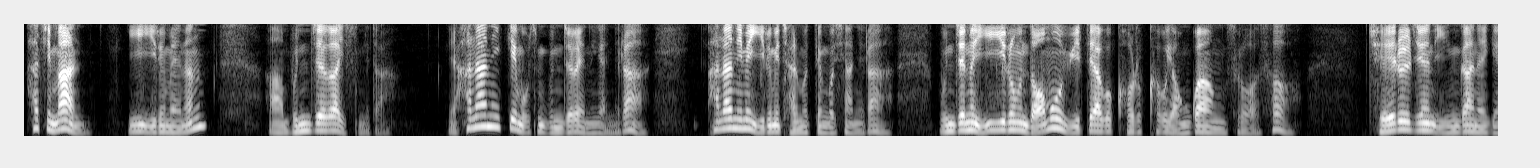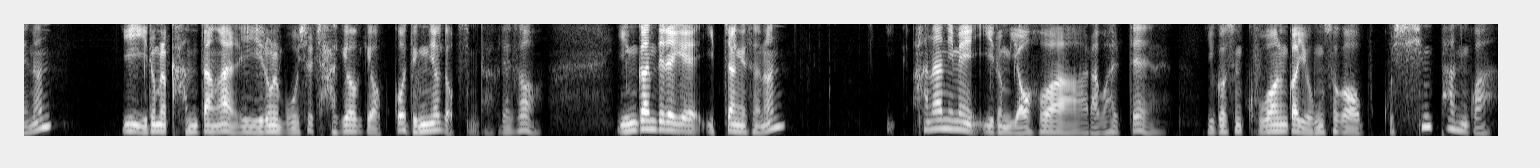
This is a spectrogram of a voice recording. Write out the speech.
하지만 이 이름에는 아, 문제가 있습니다. 예, 하나님께 무슨 문제가 있는 게 아니라 하나님의 이름이 잘못된 것이 아니라 문제는 이 이름은 너무 위대하고 거룩하고 영광스러워서 죄를 지은 인간에게는 이 이름을 감당할 이 이름을 모실 자격이 없고 능력이 없습니다. 그래서 인간들에게 입장에서는 하나님의 이름 여호와라고 할 때 이것은 구원과 용서가 없고 심판과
